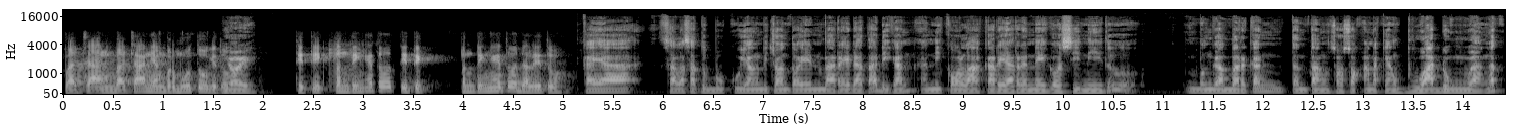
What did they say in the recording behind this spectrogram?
bacaan-bacaan yang bermutu gitu. Yoi. Titik pentingnya tuh titik pentingnya itu adalah itu. Kayak salah satu buku yang dicontohin Mbak Reda tadi kan, Nicola karya Rene Goscinny itu menggambarkan tentang sosok anak yang buadung banget.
